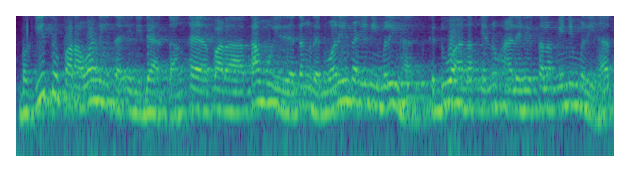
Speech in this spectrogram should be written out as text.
begitu para wanita ini datang eh para tamu ini datang dan wanita ini melihat kedua anaknya Nuh alaihi salam ini melihat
